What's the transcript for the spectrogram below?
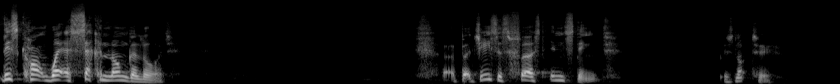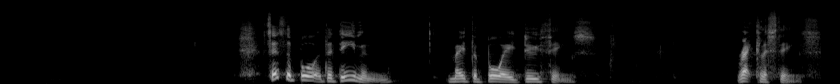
this can't wait a second longer, Lord. Uh, but Jesus' first instinct is not to. It says the boy, the demon made the boy do things reckless things.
